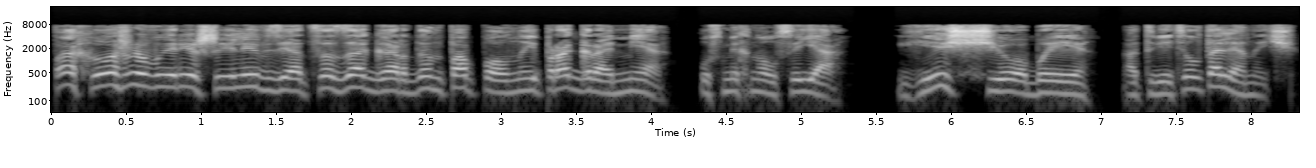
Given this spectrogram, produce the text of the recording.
«Похоже, вы решили взяться за Гарден по полной программе», — усмехнулся я. «Еще бы», — ответил Толяныч.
